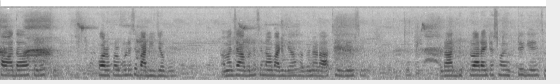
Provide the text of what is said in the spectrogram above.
খাওয়া দাওয়া করেছে। করার পর বলেছে বাড়ি যাব। আমার যা বলেছে না বাড়ি যাওয়া হবে না রাত হয়ে গিয়েছে। রাত দুটো আড়াইটার সময় উঠতে গিয়েছে।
